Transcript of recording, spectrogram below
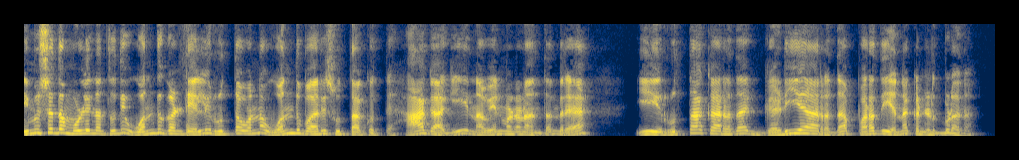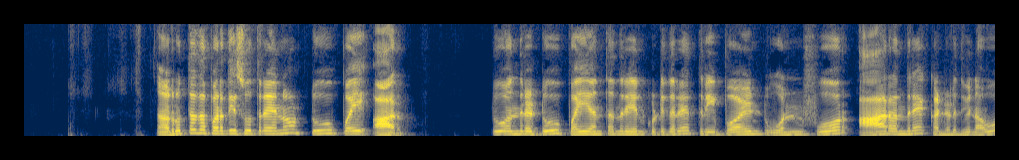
ನಿಮಿಷದ ಮುಳ್ಳಿನ ತುದಿ ಒಂದು ಗಂಟೆಯಲ್ಲಿ ವೃತ್ತವನ್ನು ಒಂದು ಬಾರಿ ಸುತ್ತಾಕುತ್ತೆ. ಹಾಗಾಗಿ ನಾವೇನು ಮಾಡೋಣ ಅಂತಂದರೆ, ಈ ವೃತ್ತಾಕಾರದ ಗಡಿಯಾರದ ಪರದಿಯನ್ನು ಕಂಡುಹಿಡಿದ್ಬಿಡೋಣ ವೃತ್ತದ ಪರದಿ ಸೂತ್ರ ಏನು? Two pi r. ಟೂ ಅಂದರೆ ಟೂ, ಪೈ ಅಂತಂದರೆ ಏನು ಕೊಟ್ಟಿದ್ದಾರೆ? Three point one four. R ಅಂದರೆ ಕಂಡುಹಿಡಿದ್ವಿ ನಾವು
